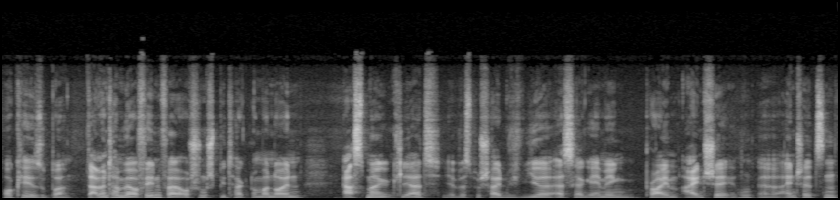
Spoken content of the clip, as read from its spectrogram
Okay, super. Damit haben wir auf jeden Fall auch schon Spieltag Nummer 9 erstmal geklärt. Ihr wisst Bescheid, wie wir SK Gaming Prime einschä äh, einschätzen.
